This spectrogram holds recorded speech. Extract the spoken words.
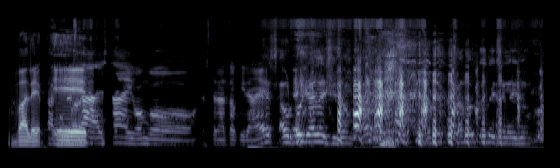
Vale, eh, ez da igongo estenatokira, ez? ez, eh? Ez izela izongo.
